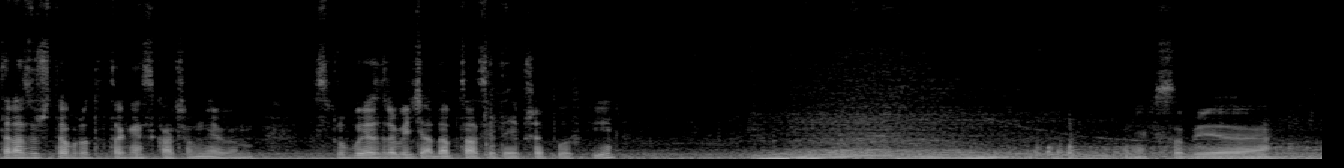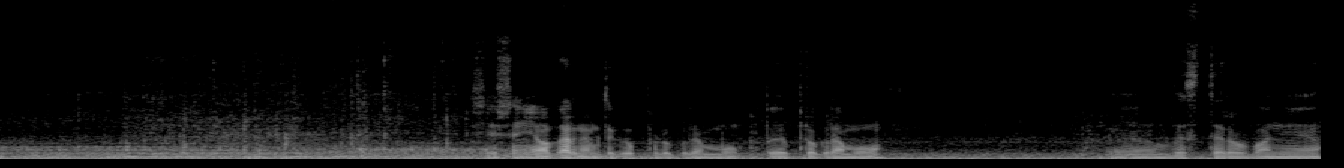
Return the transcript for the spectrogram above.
Teraz już te obroty tak nie skaczą, nie wiem. Spróbuję zrobić adaptację tej przepływki. Niech sobie... Jeszcze nie ogarniam tego programu. programu e, wysterowanie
